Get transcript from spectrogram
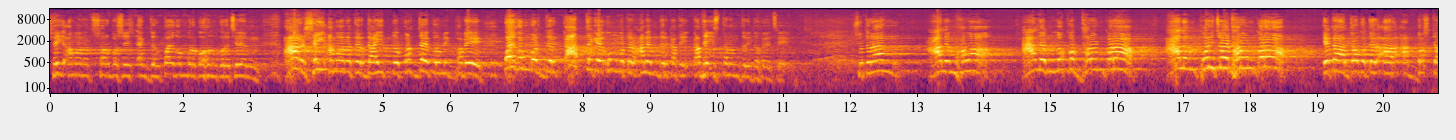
সেই আমানত সর্বশেষ একজন পয়গম্বর বহন করেছিলেন। আর সেই আমানতের দায়িত্ব পর্যায়ক্রমিক ভাবে পয়গম্বরদের কাঁধ থেকে উম্মতের আলেমদের কাঁধে কাঁধে স্থানান্তরিত হয়েছে। সুতরাং আলেম হওয়া, আলেম লোকত ধারণ করা, আলেম পরিচয় ধারণ করা এটা জগতের আর আট দশটা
